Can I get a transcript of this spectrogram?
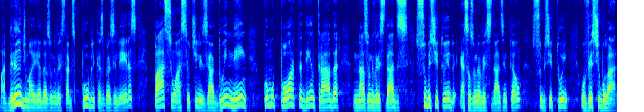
a, grande maioria das universidades públicas brasileiras passam a se utilizar do Enem como porta de entrada nas universidades, substituindo, essas universidades, então, substituem o vestibular.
